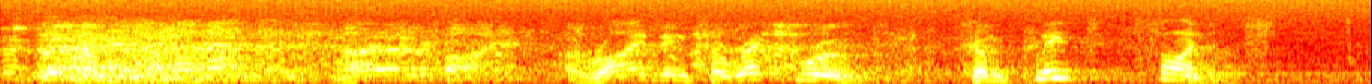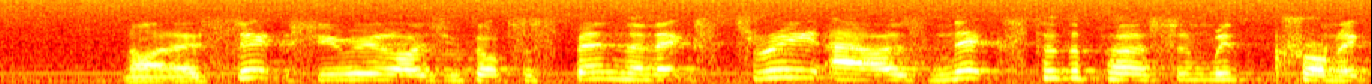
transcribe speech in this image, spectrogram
9.05, arrive in correct room. Complete silence. 9.06, you realise you've got to spend the next three hours next to the person with chronic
